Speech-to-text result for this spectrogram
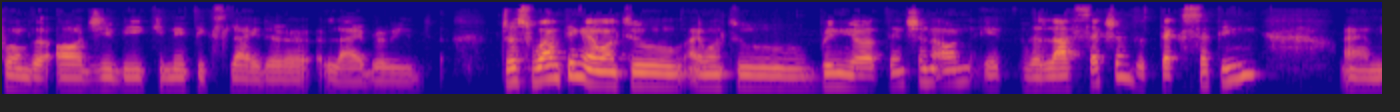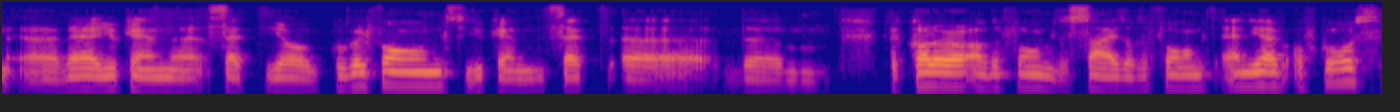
from the RGB kinetic slider library. Just one thing I want to I want to bring your attention on is the last section, the text setting and uh, there you can uh, set your Google Fonts. You can set uh, the the color of the font, the size of the font, and you have, of course,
